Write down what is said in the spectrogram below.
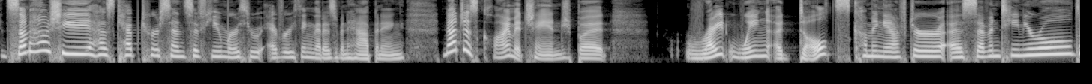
And somehow she has kept her sense of humor through everything that has been happening. Not just climate change, but right wing adults coming after a 17 year old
